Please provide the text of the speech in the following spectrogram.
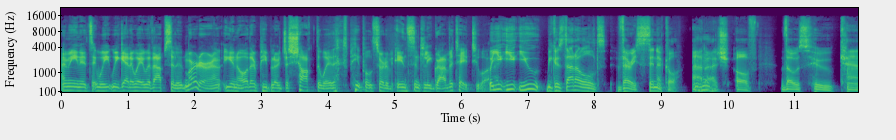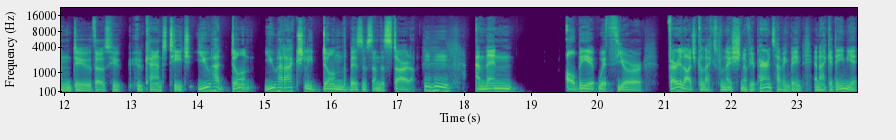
i mean it's we, we get away with absolute murder you know other people are just shocked the way that people sort of instantly gravitate to us but you you, you because that old very cynical mm-hmm. adage of those who can do those who who can't teach. You had done you had actually done the business and the startup. Mm-hmm. and then albeit with your very logical explanation of your parents having been in academia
